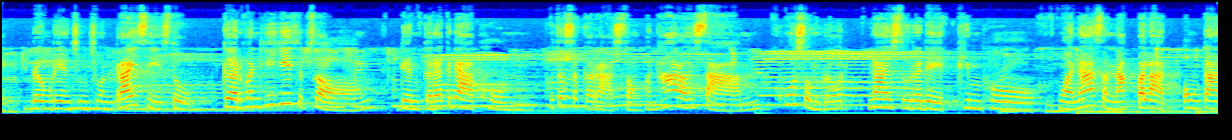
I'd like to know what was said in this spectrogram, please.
ษ โรงเรียนชุมชนไร่สีสุข เกิดวันที่ 22 เดือนกรกฎาคม พุทธศักราช 2503 คู่สมรส นายสุรเดชพิมโพ หัวหน้าสำนักปลัด องค์การ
